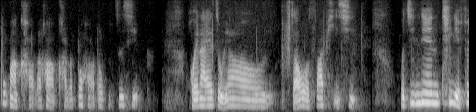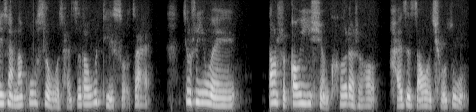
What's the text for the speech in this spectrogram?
不管考得好，考得不好都不自信，回来总要找我发脾气。我今天听你分享那故事，我才知道问题所在，就是因为当时高一选科的时候，孩子找我求助，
